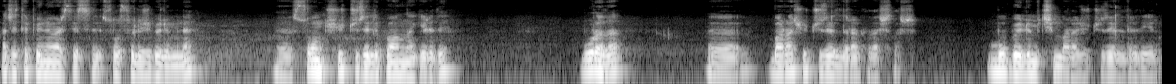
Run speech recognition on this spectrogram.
Hacettepe Üniversitesi Sosyoloji bölümüne e, son kişi 350 puanla girdi. Burada e, baraj 350'dir arkadaşlar. Bu bölüm için baraj 350'dir diyelim.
